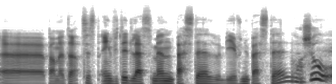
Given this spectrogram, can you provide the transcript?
euh, par notre artiste invité de la semaine Pastel. Bienvenue Pastel. Bonjour.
